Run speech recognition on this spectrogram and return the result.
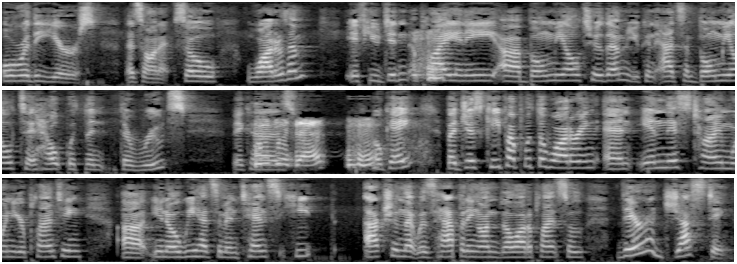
over the years that's on it. So water them. If you didn't apply any uh, bone meal to them, you can add some bone meal to help with the, the roots because mm-hmm. okay but just keep up with the watering and in this time when you're planting uh, you know we had some intense heat action that was happening on a lot of plants. So they're adjusting.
